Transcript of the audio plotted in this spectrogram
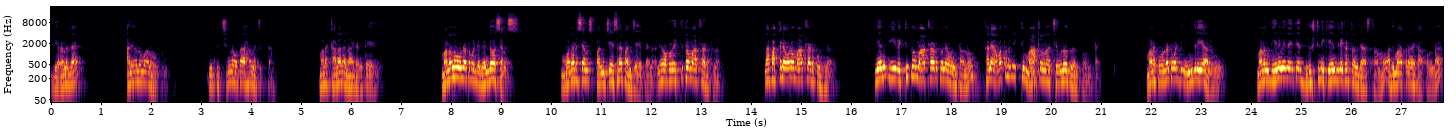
వినలదా అనే అనుమానం ఉంటుంది. దీనికి చిన్న ఉదాహరణ చెప్తాను. మన కళలు ఎలాగంటే మనలో ఉన్నటువంటి రెండో సెన్స్ మొదటి సెన్స్ పనిచేసినా పనిచేయకపోయినా నేను ఒక వ్యక్తితో మాట్లాడుతున్నాను. నా పక్కన ఎవరో మాట్లాడుకుంటున్నారు. నేను ఈ వ్యక్తితో మాట్లాడుతూనే ఉంటాను కానీ అవతల వ్యక్తి మాటలు నా చెవిలోకి వెళ్తూ ఉంటాయి. మనకు ఉన్నటువంటి ఇంద్రియాలు మనం దేని మీద అయితే దృష్టిని కేంద్రీకృతం చేస్తామో అది మాత్రమే కాకుండా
